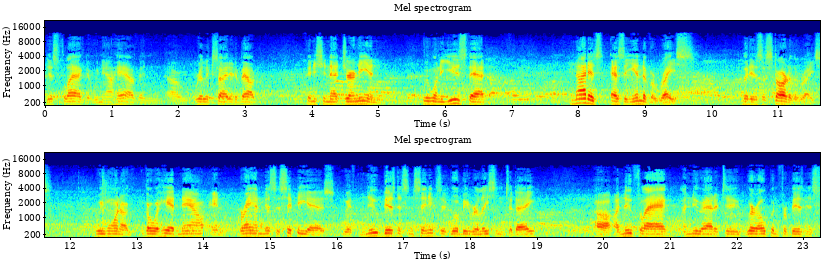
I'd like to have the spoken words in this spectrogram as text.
this flag that we now have, and uh, really excited about finishing that journey. And we want to use that not as, as the end of a race, but as the start of the race. We want to go ahead now and brand Mississippi as with new business incentives that we'll be releasing today. Uh, a new flag, a new attitude. We're open for business.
